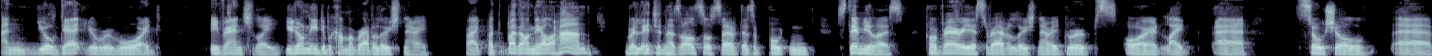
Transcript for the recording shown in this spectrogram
and you'll get your reward eventually. You don't need to become a revolutionary right? But but on the other hand religion has also served as a potent stimulus for various revolutionary groups or like uh, social uh,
